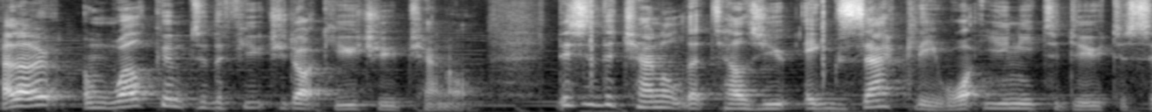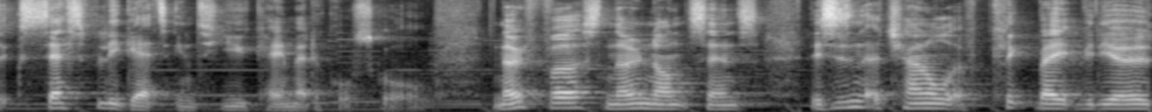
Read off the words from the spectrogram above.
Hello and welcome to the Future Doc YouTube channel. This is the channel that tells you exactly what you need to do to successfully get into UK medical school. No fuss, no nonsense. This isn't a channel of clickbait videos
